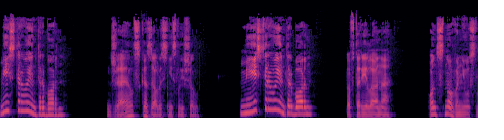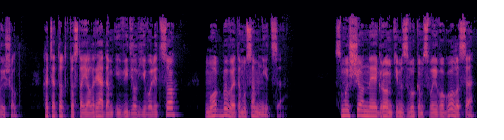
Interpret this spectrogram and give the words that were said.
«Мистер Уинтерборн!» Джайлс, казалось, не слышал. «Мистер Уинтерборн!» — повторила она. Он снова не услышал, хотя тот, кто стоял рядом и видел его лицо, мог бы в этом усомниться. Смущенная громким звуком своего голоса,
